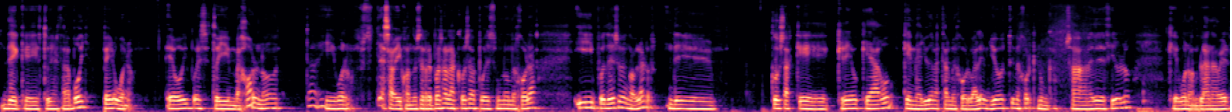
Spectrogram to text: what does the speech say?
de que estoy hasta la polla, pero bueno, eh, hoy pues estoy mejor, ¿no? Y bueno, pues ya sabéis, cuando se reposan las cosas pues uno mejora y pues de eso vengo a hablaros, de cosas que creo que hago que me ayudan a estar mejor, ¿vale? Yo estoy mejor que nunca, o sea, he de deciroslo, que bueno, en plan, a ver,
